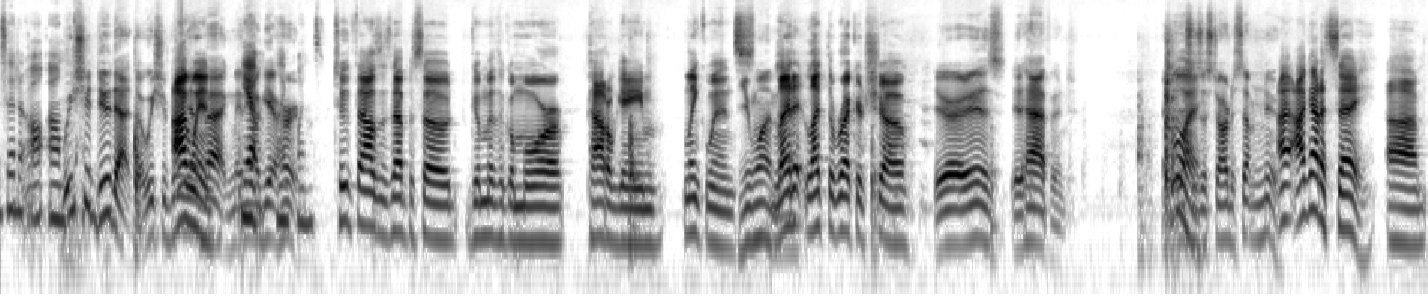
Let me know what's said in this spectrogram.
Is that an all? Um, we should do that though. We should bring I that win. back. Maybe yeah, I'll get Link hurt. wins. 2000th episode, Good Mythical More paddle game. Link wins. You won, Let man. it. Let the record show. There it is. It happened. And Boy. this is the start of something new. I, I gotta say, um,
